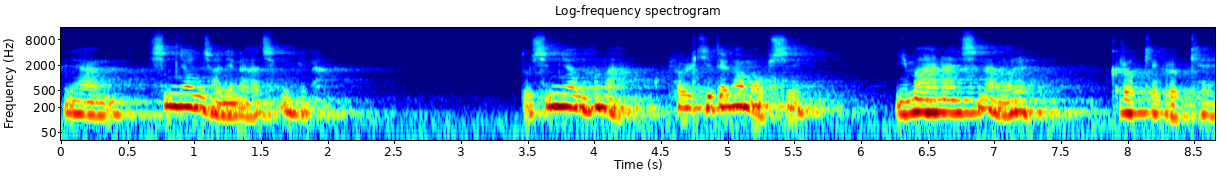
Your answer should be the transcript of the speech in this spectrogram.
그냥 10년 전이나 지금이나 또 10년 후나 별 기대감 없이 이만한 신앙을 그렇게 그렇게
